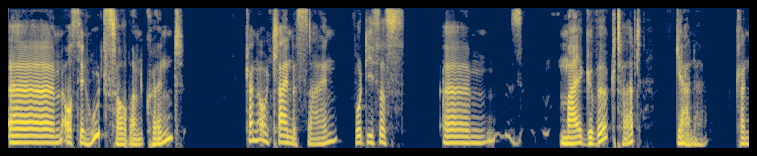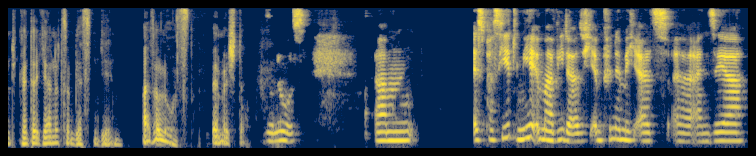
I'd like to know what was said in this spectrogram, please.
äh, aus den Hut zaubern könnt, kann auch ein kleines sein, wo dieses ähm, mal gewirkt hat, gerne. Kann, könnt ihr gerne zum Besten geben. Also los, wer möchte. Also los. Ähm, es passiert mir immer wieder, also ich empfinde mich als äh, ein sehr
